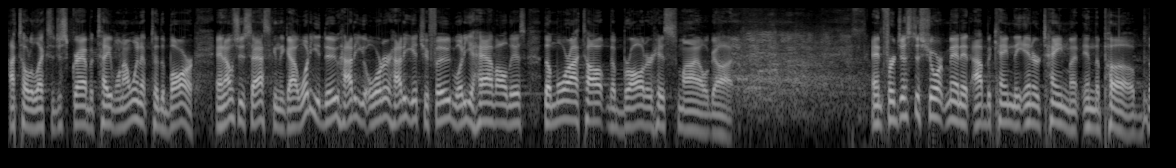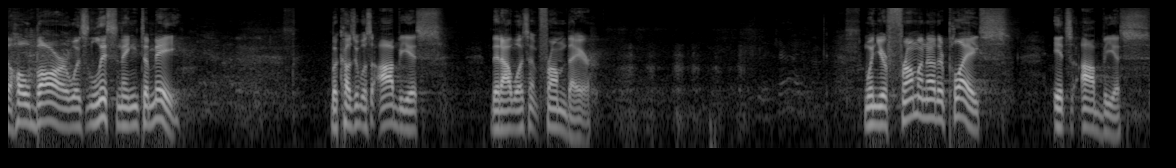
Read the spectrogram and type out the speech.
I told Alexa, just grab a table. And I went up to the bar and I was just asking the guy, what do you do? How do you order? How do you get your food? What do you have? All this. The more I talked, the broader his smile got. and for just a short minute, I became the entertainment in the pub. The whole bar was listening to me because it was obvious that I wasn't from there. When you're from another place, it's obvious.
